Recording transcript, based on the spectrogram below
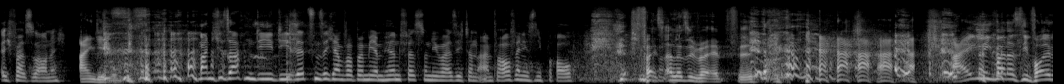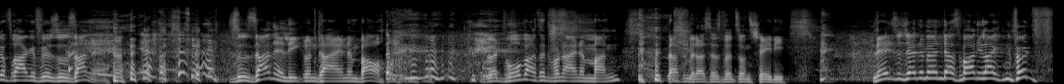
Ich weiß es auch nicht. Eingebung. Manche Sachen, die, die setzen sich einfach bei mir im Hirn fest und die weiß ich dann einfach, auch wenn ich es nicht brauche. Ich weiß alles über Äpfel. Eigentlich war das die Folgefrage für Susanne. Susanne liegt unter einem Baum. Wird beobachtet von einem Mann. Lassen wir das, das wird sonst shady. Ladies and Gentlemen, das waren die leichten fünf.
